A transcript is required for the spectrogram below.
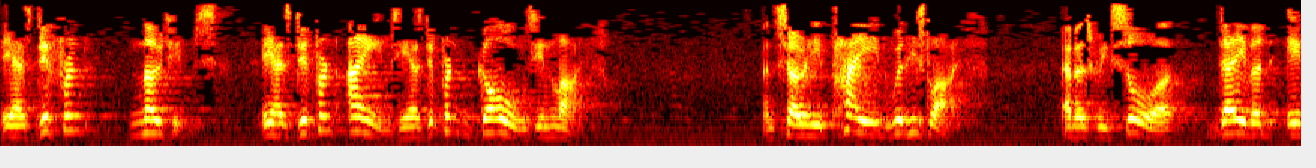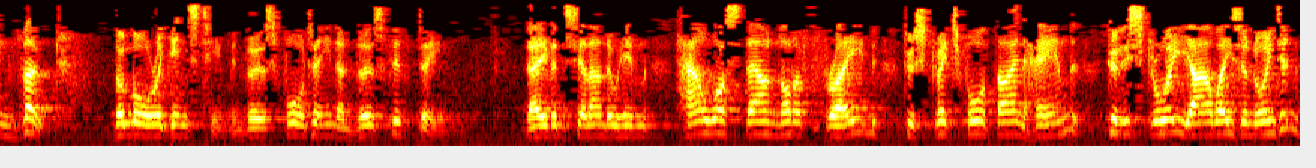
He has different motives. He has different aims. He has different goals in life. And so he paid with his life. And as we saw, David invoked the law against him in verse 14 and verse 15. David said unto him, How wast thou not afraid to stretch forth thine hand to destroy Yahweh's anointed?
